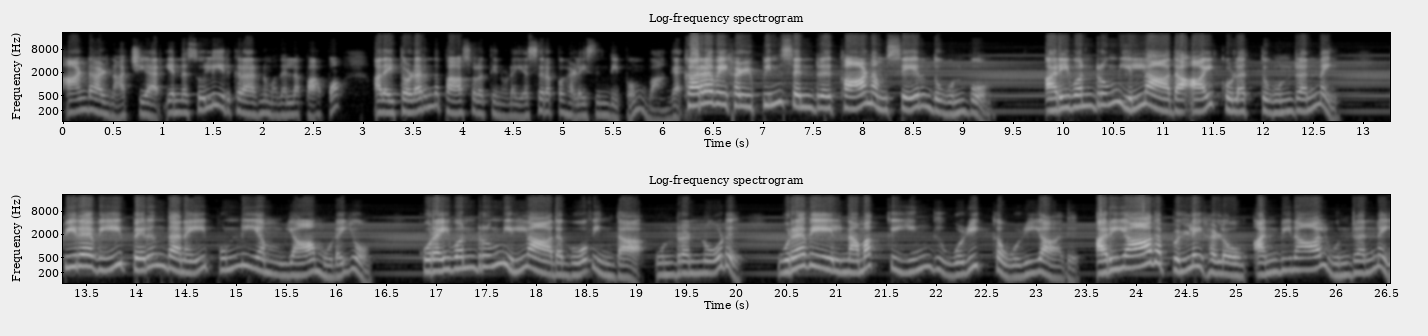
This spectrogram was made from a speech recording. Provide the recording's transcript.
ஆண்டாள் நாச்சியார் என்ன சொல்லி இருக்கிறார்னு முதல்ல பார்ப்போம். அதை தொடர்ந்து பாசுரத்தினுடைய சிறப்புகளை சிந்திப்போம். வாங்க. கறவைகள் பின் சென்று காணம் சேர்ந்து உண்போம். அறிவொன்றும் இல்லாத ஆய்குளத்து உன்றன்னை பிறவி பெருந்தனை புண்ணியம் யாமுடையோம் குறைவொன்றும் இல்லாத கோவிந்தா உன்றன்னோடு உறவேல் நமக்கு இங்கு ஒழிக்க ஒழியாது. அறியாத பிள்ளைகளோம் அன்பினால் உன்றன்னை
